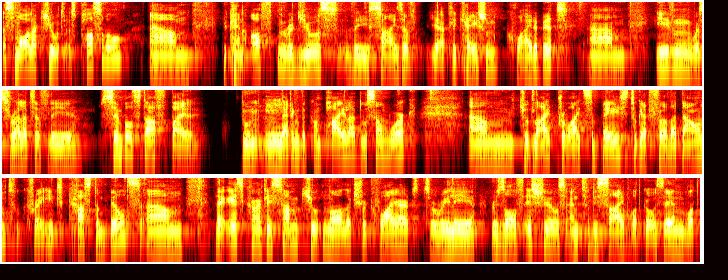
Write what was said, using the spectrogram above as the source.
a smaller Qt is possible. Um, you can often reduce the size of your application quite a bit, um, even with relatively simple stuff by doing, letting the compiler do some work. Um, Qt Lite provides the base to get further down to create custom builds. Um, there is currently some Qt knowledge required to really resolve issues and to decide what goes in, what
